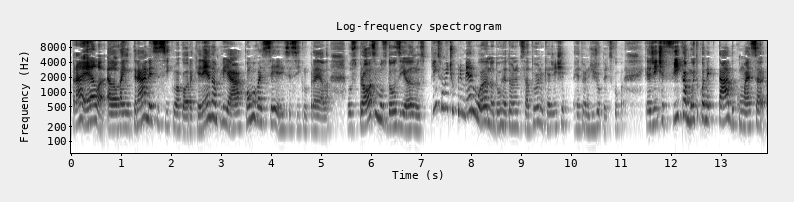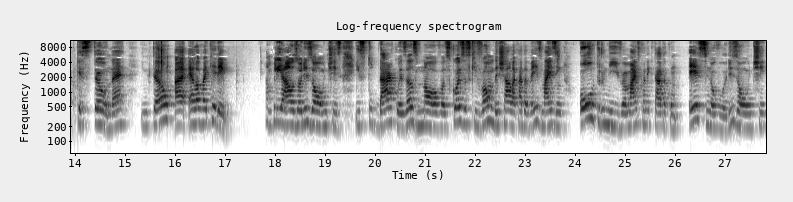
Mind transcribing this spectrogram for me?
para ela, ela vai entrar nesse ciclo agora, querendo ampliar. Como vai ser esse ciclo para ela? Os próximos 12 anos, principalmente o primeiro ano do retorno de Saturno, que a gente. Retorno de Júpiter, desculpa. Que a gente fica muito conectado com essa questão, né? Então, a, ela vai querer ampliar os horizontes, estudar coisas novas, coisas que vão deixá-la cada vez mais em outro nível, mais conectada com esse novo horizonte,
